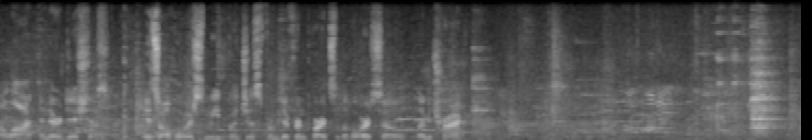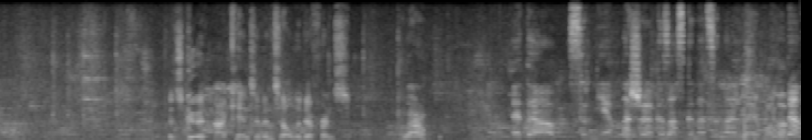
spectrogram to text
a lot in their dishes. It's all horse meat, but just from different parts of the horse, so let me try. It's good. I can't even tell the difference. Wow. Это сырне, наше казахское национальное блюдо.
